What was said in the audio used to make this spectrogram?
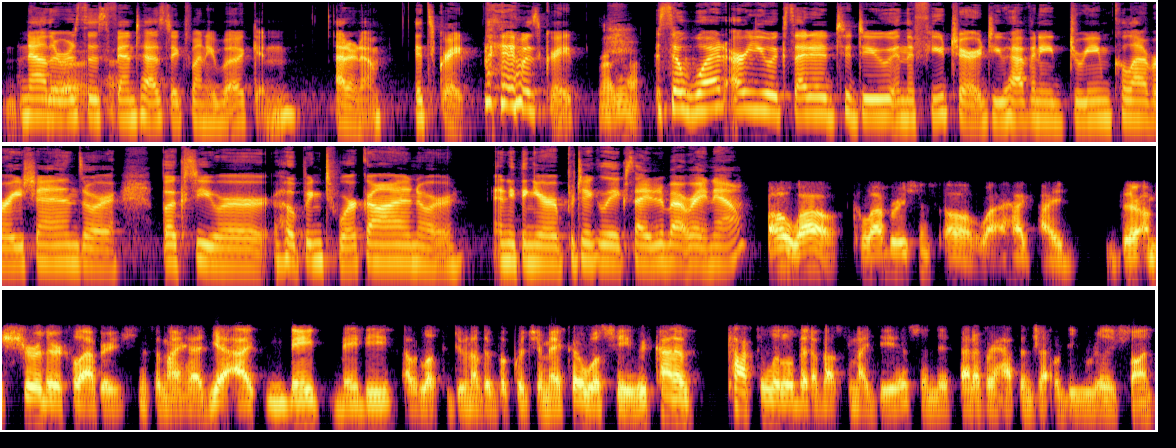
now there was this fantastic funny book, and I don't know. It's great. it was great. Right so, what are you excited to do in the future? Do you have any dream collaborations or books you are hoping to work on, or anything you're particularly excited about right now? Oh wow, collaborations! Oh, I, I there, I'm sure there are collaborations in my head. Yeah, I may, maybe I would love to do another book with Jamaica. We'll see. We've kind of talked a little bit about some ideas, and if that ever happens, that would be really fun.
